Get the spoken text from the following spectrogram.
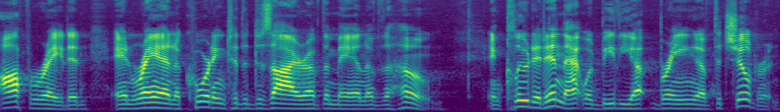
operated and ran according to the desire of the man of the home. Included in that would be the upbringing of the children.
